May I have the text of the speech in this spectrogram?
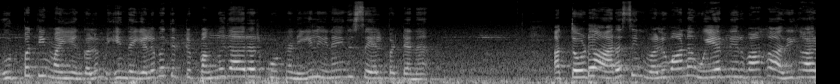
உற்பத்தி மையங்களும் இந்த எழுபத்தெட்டு பங்குதாரர் கூட்டணியில் இணைந்து செயல்பட்டன. அத்தோடு அரசின் வலுவான உயர் நிர்வாக அதிகார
